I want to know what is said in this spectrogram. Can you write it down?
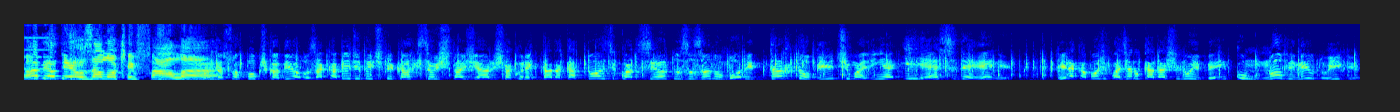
Ah, meu Deus, alô, quem fala? Professor Poucos Cabelos, acabei de identificar que seu estagiário está conectado a 14400 usando um modem Turtlebit e uma linha ISDN. Ele acabou de fazer um cadastro no eBay com um novo e-mail do IG.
